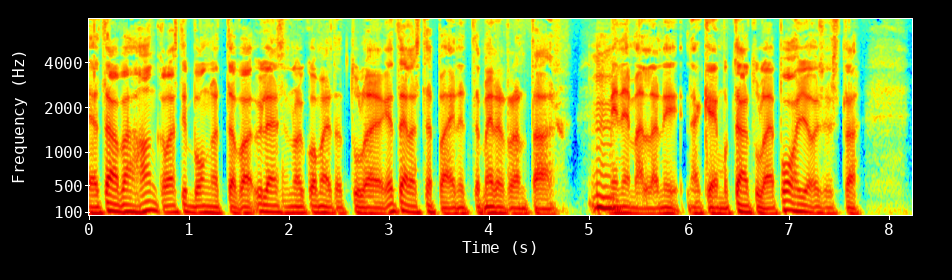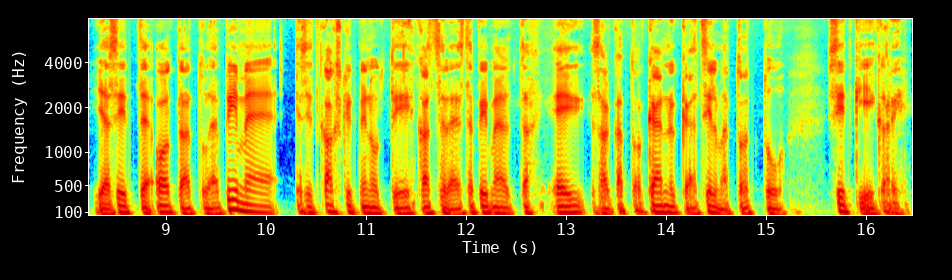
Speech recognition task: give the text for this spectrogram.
Ja tämä on vähän hankalasti bongattava. Yleensä noin komeita tulee etelästä päin, että merenrantaan mm. menemällä niin näkee, mutta tämä tulee pohjoisesta. Ja sitten ottaa, että tulee pimeä ja sitten 20 minuuttia katselee sitä pimeyttä. Ei saa katsoa kännykkää, että silmät tottuu. Sitten kiikari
